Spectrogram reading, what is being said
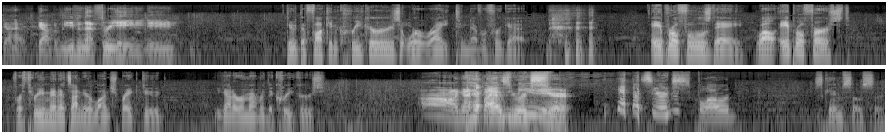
gotta have, gotta believe in that 380, dude. Dude, the fucking Creekers were right. To never forget. April Fool's Day. Well, April 1st, for three minutes on your lunch break, dude. You gotta remember the creekers. Oh, I got hit by As a you meteor. Yes, you explode. This game's so sick.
